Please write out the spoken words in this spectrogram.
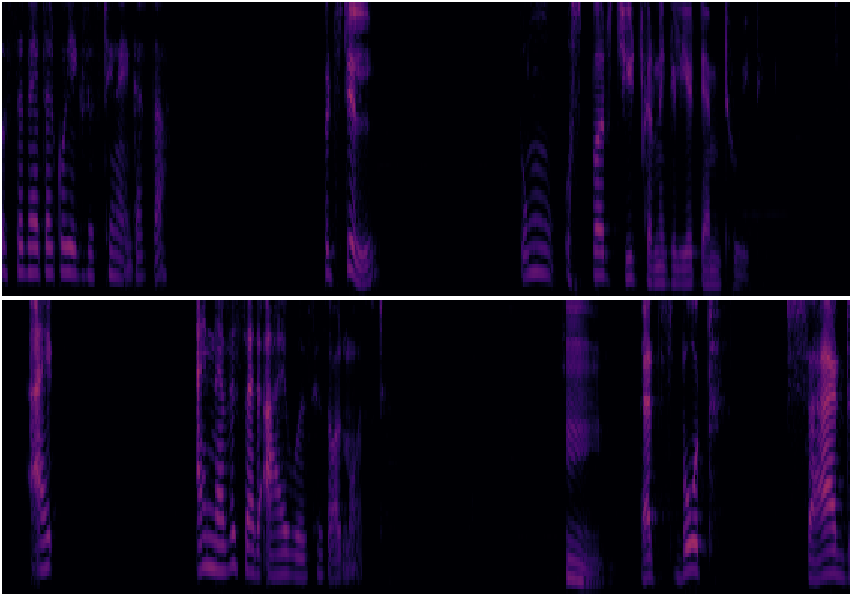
उससे बेहतर कोई एग्जिस्ट ही नहीं करता। बट स्टिल तुम उस पर चीट करने के लिए अटेम्प्ट हुई थी। I I never said I was his almost hmm that's both sad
